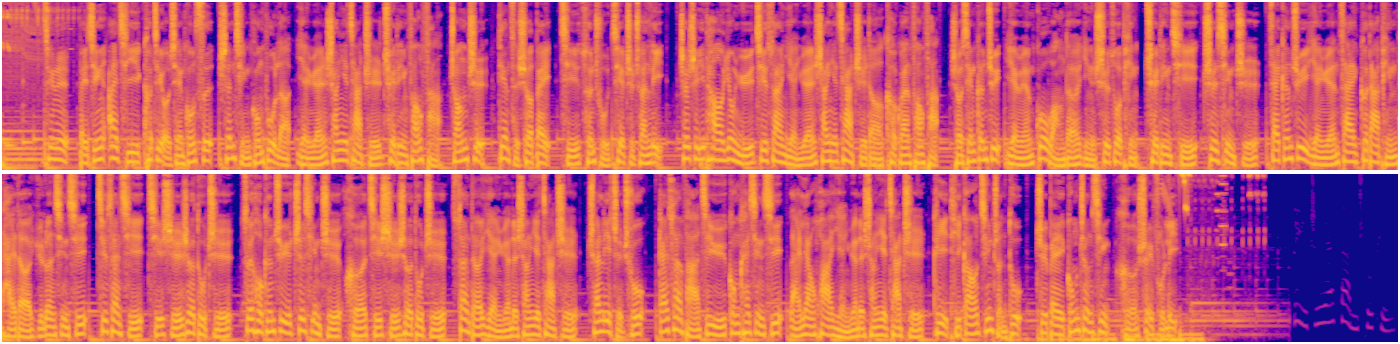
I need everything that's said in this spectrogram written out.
Thank you. 近日，北京爱奇艺科技有限公司申请公布了演员商业价值确定方法、装置、电子设备及存储介质专利。这是一套用于计算演员商业价值的客观方法。首先，根据演员过往的影视作品确定其置信值，再根据演员在各大平台的舆论信息计算其即时热度值，最后根据置信值和即时热度值算得演员的商业价值。专利指出，该算法基于公开信息来量化演员的商业价值，可以提高精准度。具备公正性和说服力。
